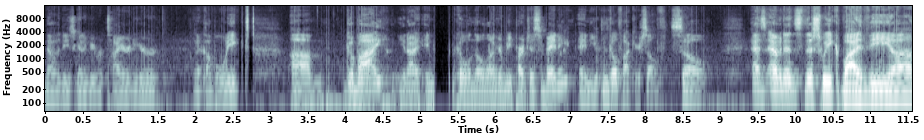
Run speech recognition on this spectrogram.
now that he's going to be retired here in a couple weeks. Um, goodbye. United will no longer be participating, and you can go fuck yourself. So, as evidenced this week by the uh,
